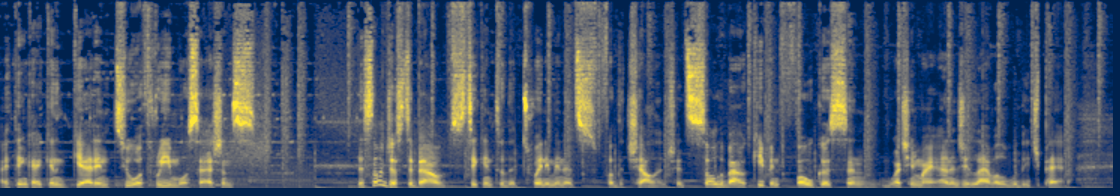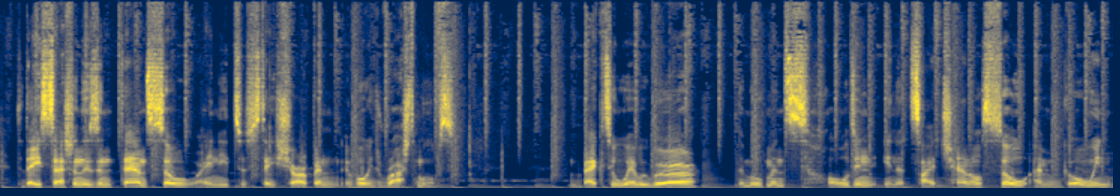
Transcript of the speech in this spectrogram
I think I can get in two or three more sessions. It's not just about sticking to the 20 minutes for the challenge. It's all about keeping focus and watching my energy level with each pair. Today's session is intense, so I need to stay sharp and avoid rushed moves. Back to where we were, the movement's holding in a tight channel, so I'm going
